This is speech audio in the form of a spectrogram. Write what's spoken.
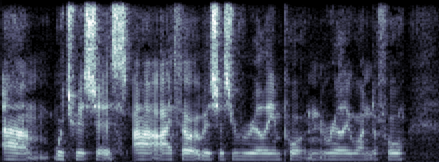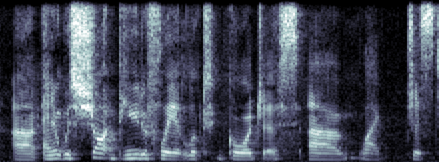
um, which was just uh, I thought it was just really important, really wonderful, um, and it was shot beautifully. It looked gorgeous, um, like just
